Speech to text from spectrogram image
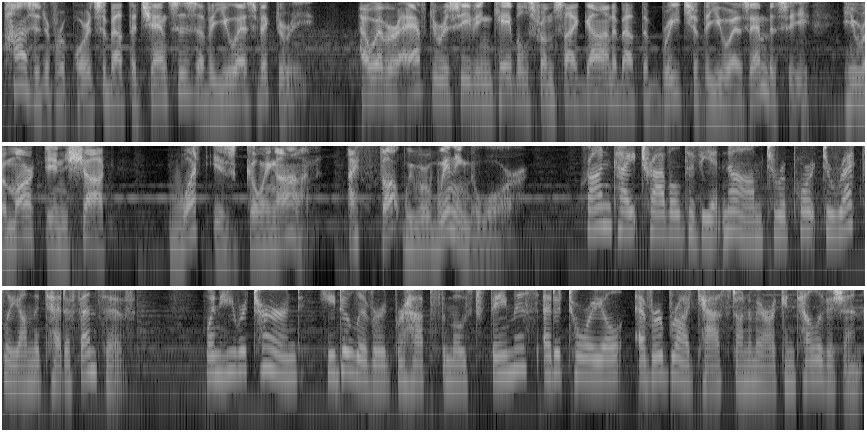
positive reports about the chances of a U.S. victory. However, after receiving cables from Saigon about the breach of the U.S. Embassy, he remarked in shock, What is going on? I thought we were winning the war. Cronkite traveled to Vietnam to report directly on the Tet Offensive. When he returned, he delivered perhaps the most famous editorial ever broadcast on American television.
